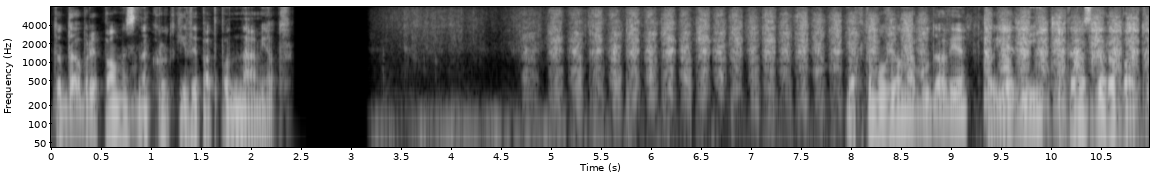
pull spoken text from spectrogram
to dobry pomysł na krótki wypad pod namiot. Jak to mówią na budowie? Pojedli, a teraz do roboty.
